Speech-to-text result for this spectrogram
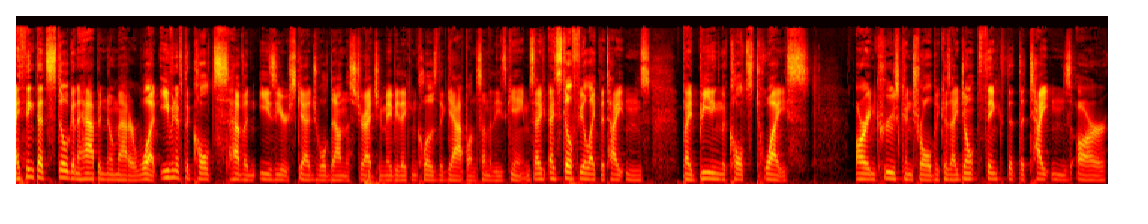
I think that's still going to happen no matter what, even if the Colts have an easier schedule down the stretch and maybe they can close the gap on some of these games. I, I still feel like the Titans, by beating the Colts twice, are in cruise control because I don't think that the Titans are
